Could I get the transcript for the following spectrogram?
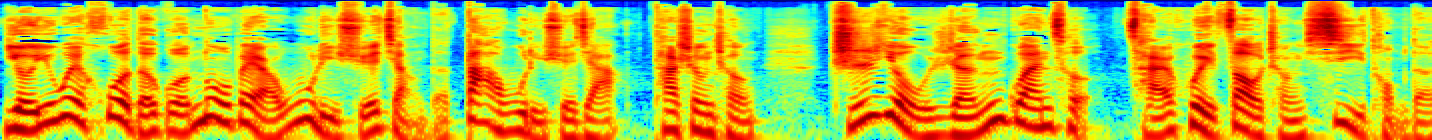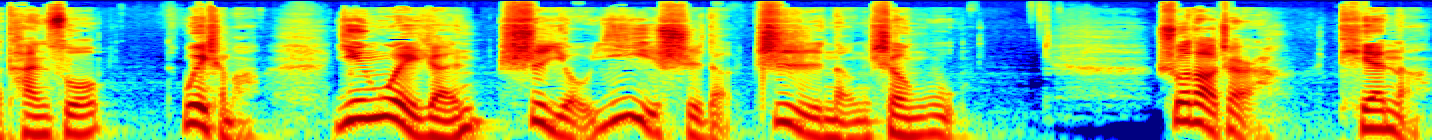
有一位获得过诺贝尔物理学奖的大物理学家，他声称，只有人观测才会造成系统的坍缩。为什么？因为人是有意识的智能生物。说到这儿啊，天哪！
